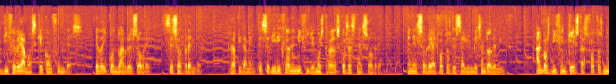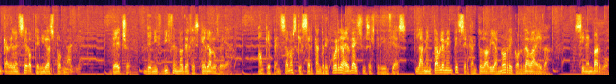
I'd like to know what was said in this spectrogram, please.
dice veamos qué confundes, Eda y cuando abre el sobre, se sorprende. Rápidamente se dirige a Denise y le muestra las cosas en el sobre. En el sobre hay fotos de Selin besando a Denise. Ambos dicen que estas fotos nunca deben ser obtenidas por nadie. De hecho, Denise dice no dejes que Eda los vea. Aunque pensamos que Serkan recuerda a Eda y sus experiencias, lamentablemente Serkan todavía no recordaba a Eda. Sin embargo,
